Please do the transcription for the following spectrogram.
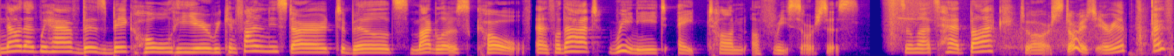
Now that we have this big hole here, we can finally start to build Smuggler's Cove. And for that, we need a ton of resources. So let's head back to our storage area. I've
